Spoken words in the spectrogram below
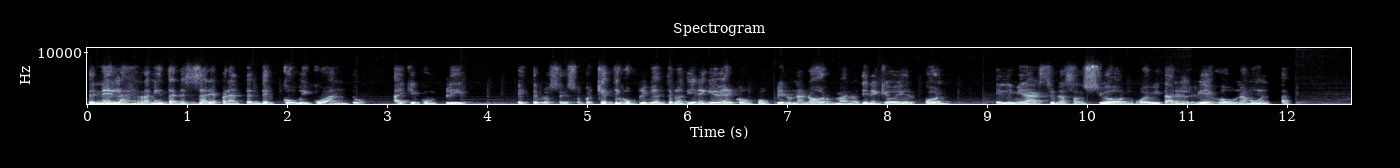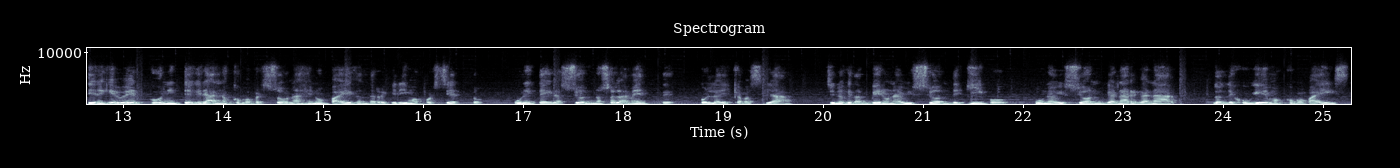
tener las herramientas necesarias para entender cómo y cuándo hay que cumplir este proceso. Porque este cumplimiento no tiene que ver con cumplir una norma, no tiene que ver con eliminarse una sanción o evitar el riesgo de una multa, tiene que ver con integrarnos como personas en un país donde requerimos, por cierto, una integración no solamente con la discapacidad, sino que también una visión de equipo, una visión ganar-ganar, donde juguemos como país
